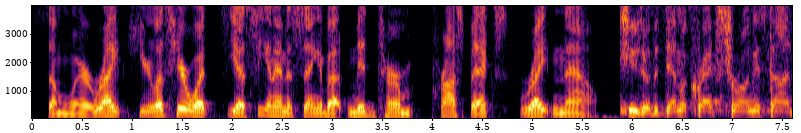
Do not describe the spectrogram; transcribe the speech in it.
somewhere right here. Let's hear what yeah CNN is saying about midterm prospects right now issues are the Democrats strongest on?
